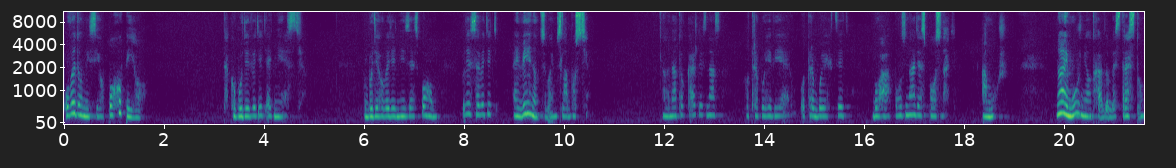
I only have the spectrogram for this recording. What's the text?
uvedomí si ho, pochopí ho, tak ho bude vedieť aj niesť. A bude ho vedieť niesť aj s Bohom. Bude sa vedieť aj vyhnúť svojim slabostiam. Ale na to každý z nás potrebuje vieru, potrebuje chcieť Boha poznať a spoznať. A muž. No aj muž neodchádza bez trestu.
